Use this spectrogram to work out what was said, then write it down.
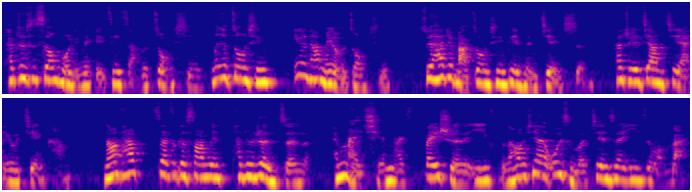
他就是生活里面给自己找个重心。那个重心，因为他没有重心，所以他就把重心变成健身。他觉得这样既然又健康，然后他在这个上面他就认真了，还买钱买 fashion 的衣服。然后现在为什么健身衣这么卖？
